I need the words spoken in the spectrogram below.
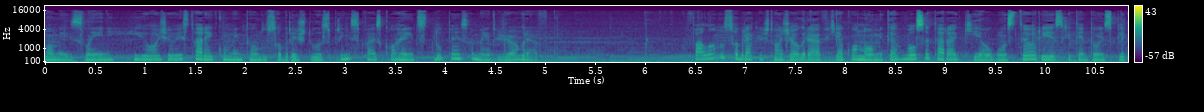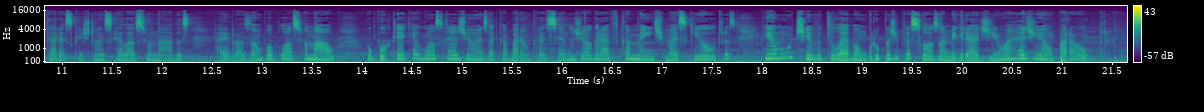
nome é Islene e hoje eu estarei comentando sobre as duas principais correntes do pensamento geográfico. Falando sobre a questão geográfica e econômica, vou citar aqui algumas teorias que tentam explicar as questões relacionadas à evasão populacional, o porquê que algumas regiões acabaram crescendo geograficamente mais que outras e o motivo que leva um grupo de pessoas a migrar de uma região para outra.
